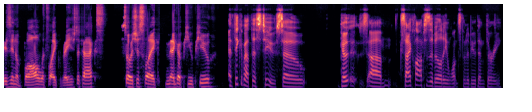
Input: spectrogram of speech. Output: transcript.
is in a ball with like ranged attacks. So it's just like mega pew pew. And think about this too. So, go, um, Cyclops' ability wants them to be within three.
